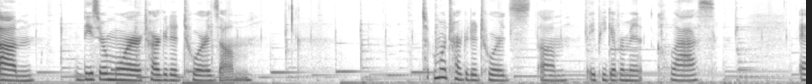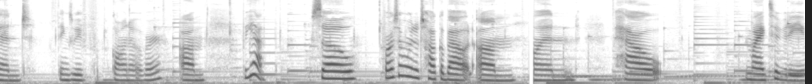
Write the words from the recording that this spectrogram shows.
Um, these are more targeted towards um, t- more targeted towards um, AP government class and things we've gone over. Um, but yeah, so first I want to talk about um, on how my activity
